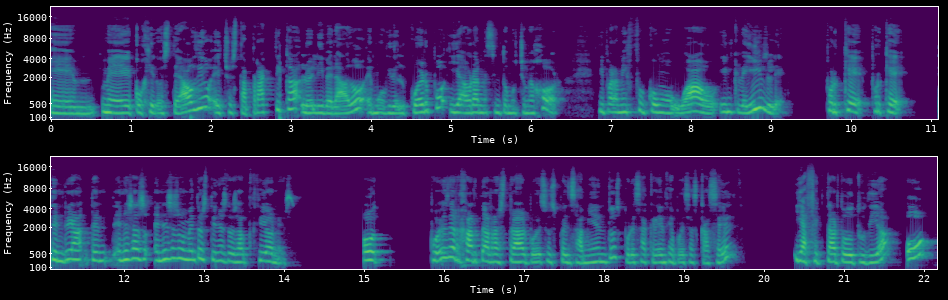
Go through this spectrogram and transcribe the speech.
Em, me he cogido este audio, he hecho esta práctica, lo he liberado, he movido el cuerpo y ahora me siento mucho mejor. Y para mí fue como, wow, increíble. ¿Por qué? Porque tendría, en, en esos momentos tienes dos opciones. O puedes dejarte arrastrar por esos pensamientos, por esa creencia, por esa escasez y afectar todo tu día, o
